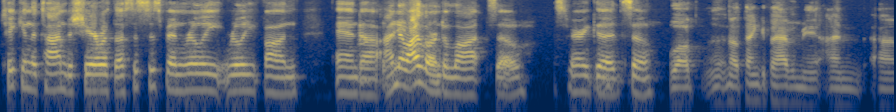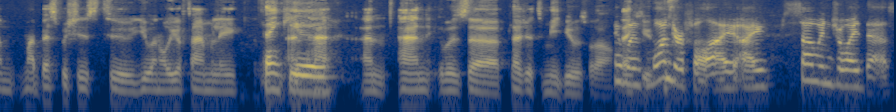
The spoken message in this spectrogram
taking the time to share with us. This has been really, really fun. And uh, I know I learned a lot. So it's very good. So well, no, thank you for having me, and um, my best wishes to you and all your family. Thank you. And, and and it was a pleasure to meet you as well. It thank was you. wonderful. I I so enjoyed this.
